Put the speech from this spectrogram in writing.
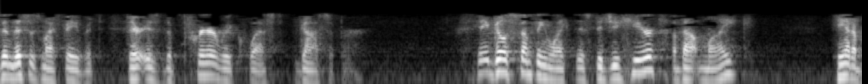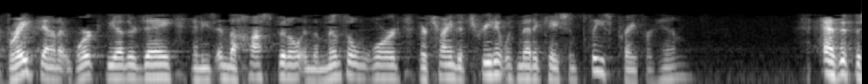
Then this is my favorite. There is the prayer request gossiper. It goes something like this. Did you hear about Mike? He had a breakdown at work the other day, and he's in the hospital in the mental ward. They're trying to treat it with medication. Please pray for him. As if the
